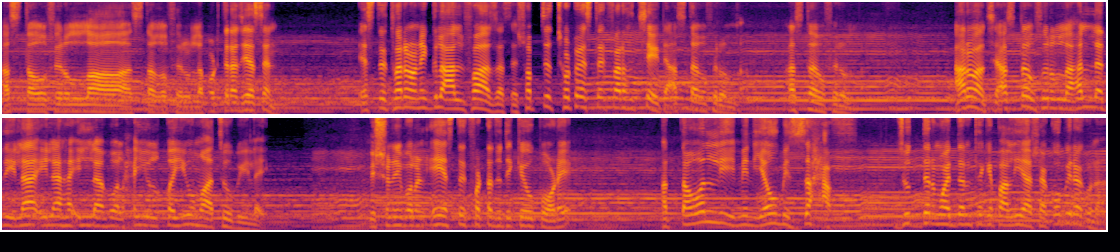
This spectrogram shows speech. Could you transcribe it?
আস্তাগফিরুল্লাহ আস্তাগফিরুল্লাহ। পড়তে রাজি আছেন? ইস্তেগফারের অনেকগুলো আলফাজ আছে। সবচেয়ে ছোট ইস্তেগফার হচ্ছে এটা, আস্তাগফিরুল্লাহ আস্তাগফিরুল্লাহ। আরও আছে, আস্তাগফিরুল্লাহ আল্লাযী লা ইলাহা ইল্লা হুয়াল হাইয়ুল কাইয়্যুম, আতুবু ইলাইহি। বিষ্ণু বলেন, এই ইস্তেগফারটা যদি কেউ পড়ে আর তাওয়াল্লি মিন ইয়াউমি জাহাফ যুদ্ধের ময়দান থেকে পালিয়ে আসা কবিরা গুনাহ।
